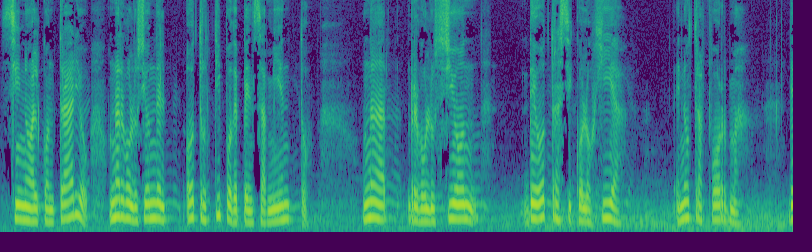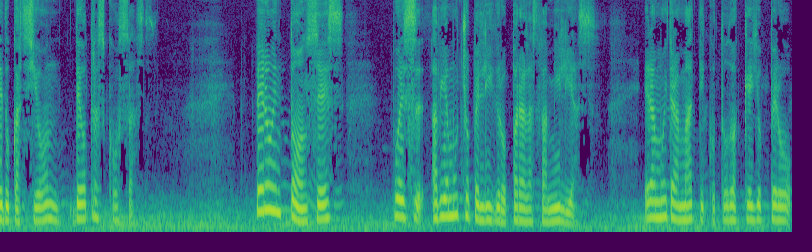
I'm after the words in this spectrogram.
sino al contrario, una revolución del otro tipo de pensamiento, una revolución de otra psicología, en otra forma, de educación, de otras cosas. Pero entonces, pues había mucho peligro para las familias. Era muy dramático todo aquello, pero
